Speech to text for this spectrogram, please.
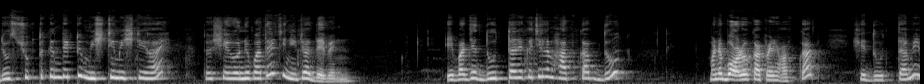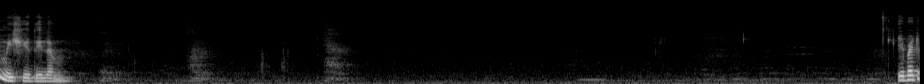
দুধ শুক্তো কিন্তু একটু মিষ্টি মিষ্টি হয়, তো সেই অনুপাতে চিনিটা দেবেন। এবার যে দুধটা রেখেছিলাম হাফ কাপ দুধ মানে বড় কাপের হাফ কাপ সেই দুধটা আমি মিশিয়ে দিলাম। এবারে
